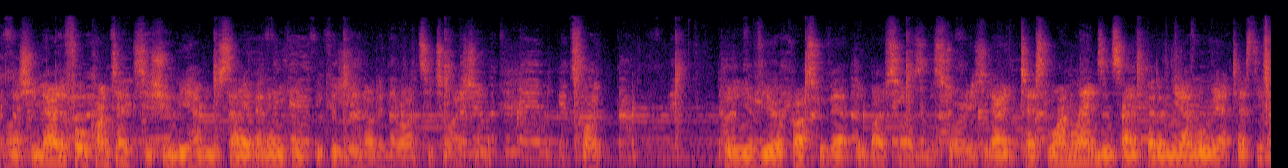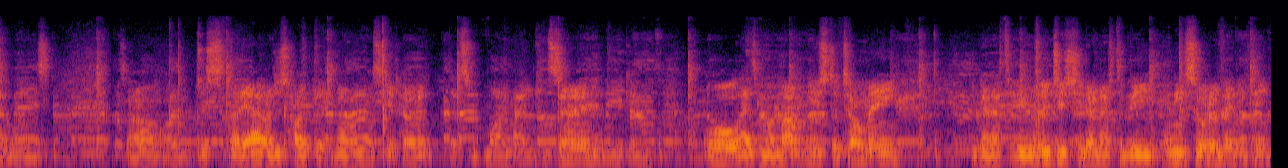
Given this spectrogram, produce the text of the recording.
Unless you know the full context, you shouldn't be having to say about anything because you're not in the right situation. It's like putting your view across without the both sides of the story. If You don't test one lens and say it's better than the other without testing that lens. So I'll just stay out. I just hope that no one else get hurt. That's my main concern, and then we can all, as my mum used to tell me, you don't have to be religious. You don't have to be any sort of anything.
